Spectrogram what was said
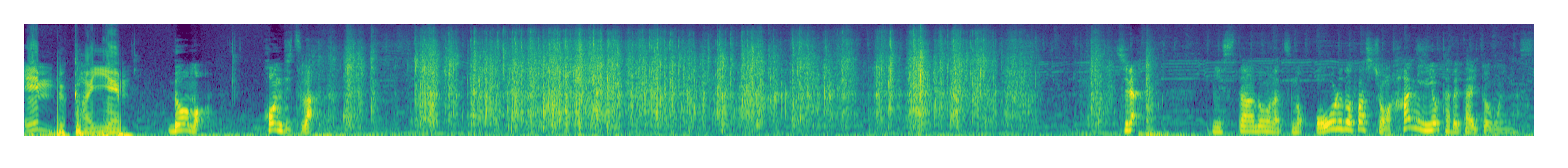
演武開演。どうも。本日は。こちらミスタードーナツのオールドファッションハニーを食べたいと思います。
